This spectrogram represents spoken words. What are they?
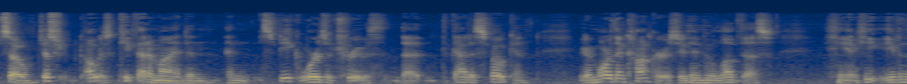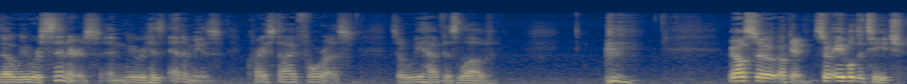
so just always keep that in mind and, and speak words of truth that God has spoken. We are more than conquerors through Him who loved us. He, he, even though we were sinners and we were His enemies, Christ died for us. So we have His love. We also okay. So able to teach.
